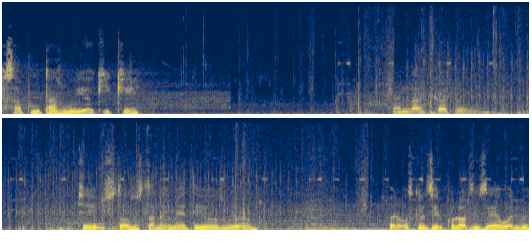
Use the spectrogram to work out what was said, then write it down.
Esa puta subí aquí que... Está en las casas, weón. Sí, pues todos están ahí metidos, weón. Esperemos que el círculo ahora sí se devuelve.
